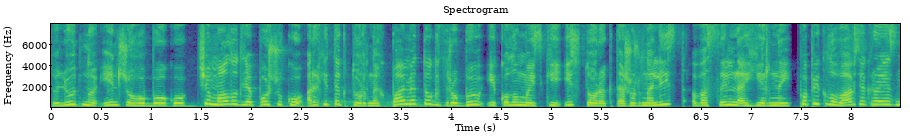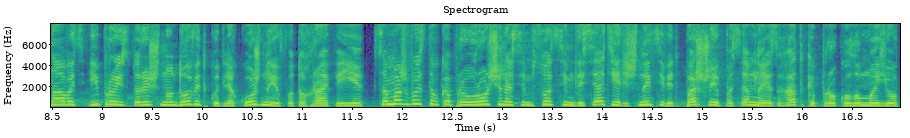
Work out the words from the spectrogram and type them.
абсолютно іншого боку. Чимало для пошуку архітектурних пам'яток зробив і коломийський історик та журналіст Василь Нагірний. Попіклувався краєзнавець і про історичну довідку для кожної фотографії. Сама ж виставка приурочена 770-й річниці від першої писемної згадки про Коломию.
